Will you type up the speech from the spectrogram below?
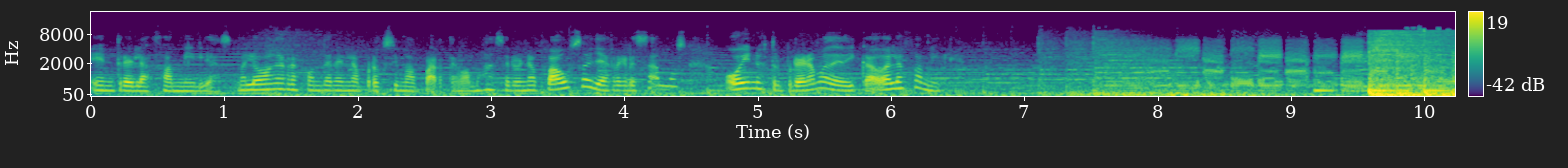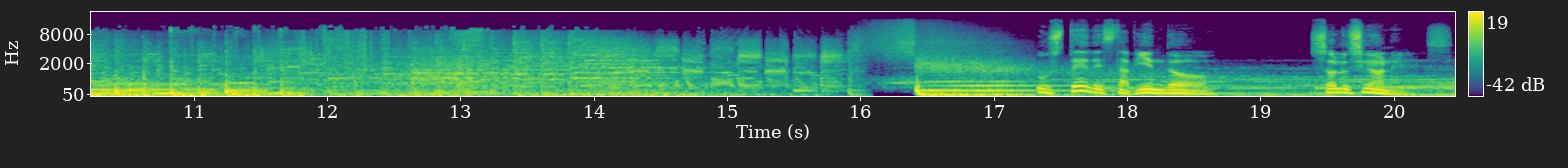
entre las familias? Me lo van a responder en la próxima parte. Vamos a hacer una pausa, ya regresamos. Hoy nuestro programa dedicado a la familia. Usted está viendo Soluciones.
